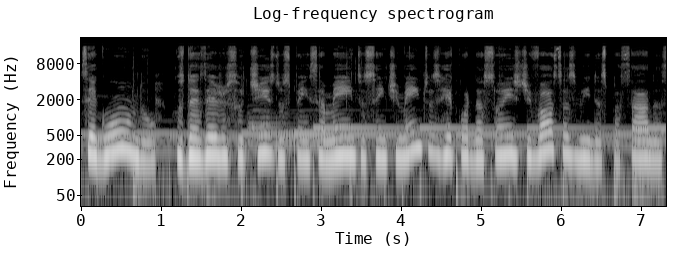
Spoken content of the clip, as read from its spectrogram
Segundo, os desejos sutis dos pensamentos, sentimentos e recordações de vossas vidas passadas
